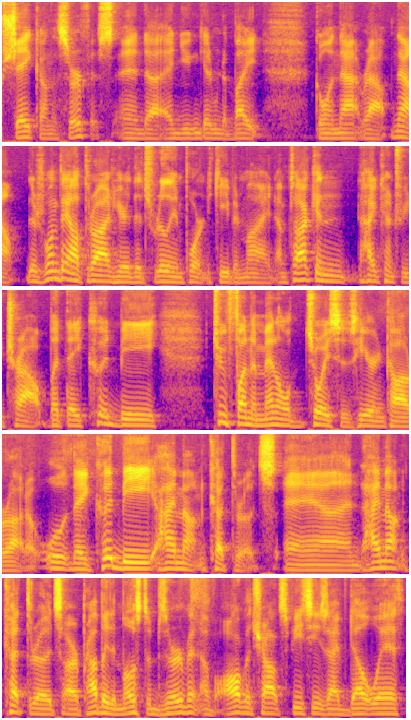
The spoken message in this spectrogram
shake on the surface, and uh, and you can get them to bite going that route. Now, there's one thing I'll throw out here that's really important to keep in mind. I'm talking high country trout, but they could be two fundamental choices here in Colorado. Well, they could be high mountain cutthroats, and high mountain cutthroats are probably the most observant of all the trout species I've dealt with.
